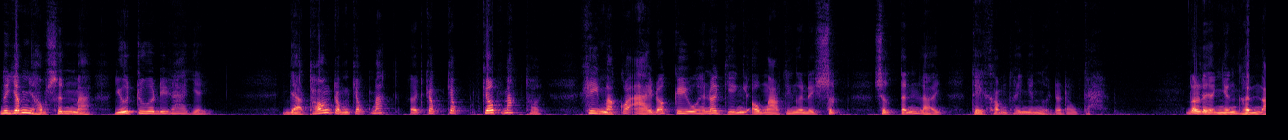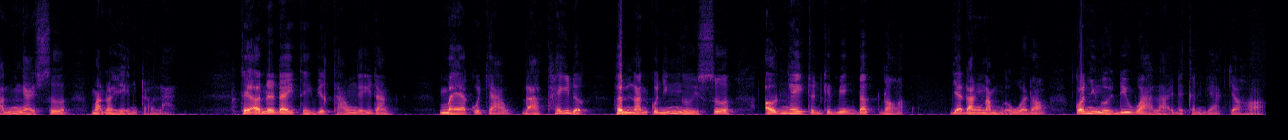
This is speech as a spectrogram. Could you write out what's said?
Nó giống như học sinh mà giữa trưa đi ra vậy. Và thoáng trong chốc mắt, ở chốc chốc chớp mắt thôi. Khi mà có ai đó kêu hay nói chuyện ồn ào thì người này sực, sực tỉnh lại thì không thấy những người đó đâu cả. Đó là những hình ảnh ngày xưa mà nó hiện trở lại. Thì ở nơi đây thì Việt Thảo nghĩ rằng mẹ của cháu đã thấy được hình ảnh của những người xưa ở ngay trên cái miếng đất đó và đang nằm ngủ ở đó. Có những người đi qua lại để canh gác cho họ.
